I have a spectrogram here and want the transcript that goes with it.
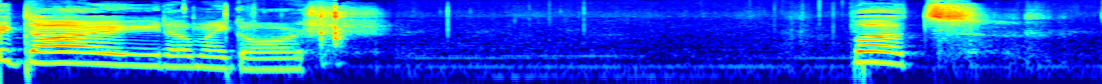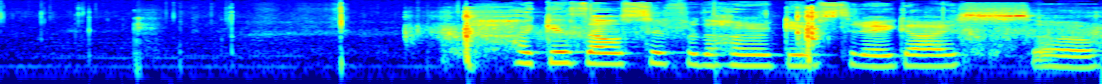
I died. Oh my gosh. But I guess that was it for the Hunger Games today, guys. So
